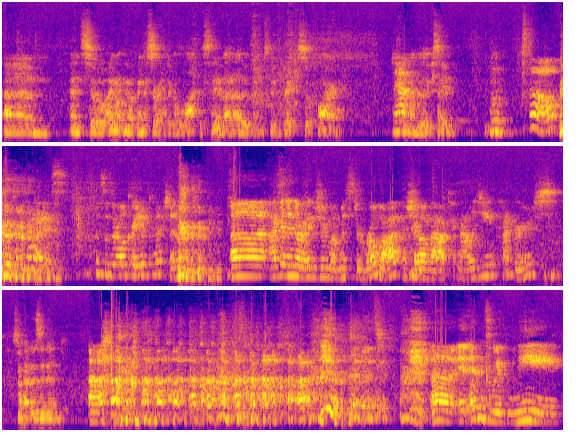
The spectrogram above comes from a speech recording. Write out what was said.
Um, and so I don't know if I necessarily have like, a lot to say about it other than it's been great so far, and I'm really excited. Oh, guys. This is a real creative connection. Uh, I've been in the writer's room on Mr. Robot, a show about technology hackers. So how does it end? Uh, it ends with me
